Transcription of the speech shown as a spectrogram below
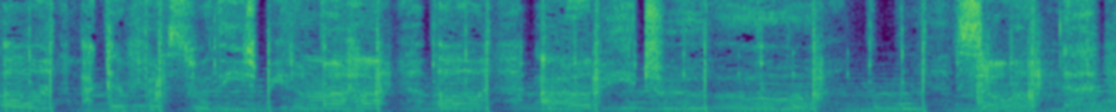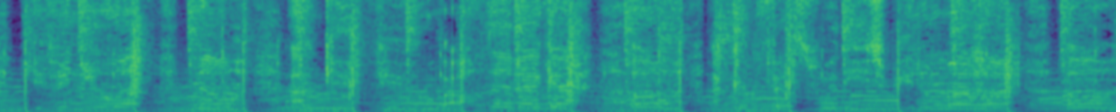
Oh, I confess with each beat of my heart. Oh, I'll be true. So I'm not giving you up. No, I'll give you all that I got. Oh, I confess with each beat of my heart. Oh,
